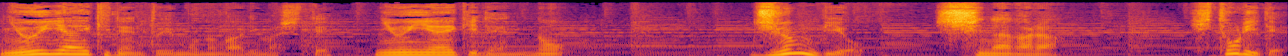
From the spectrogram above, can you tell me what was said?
ニューイヤー駅伝というものがありましてニューイヤー駅伝の準備をしながら一人で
